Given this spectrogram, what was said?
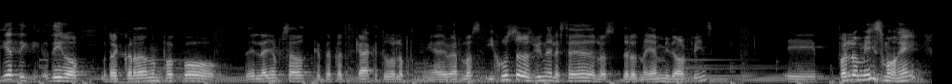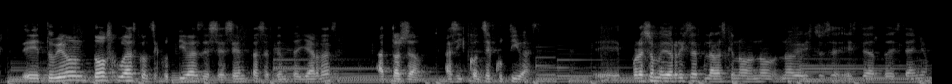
Fíjate, digo, recordando un poco del año pasado que te platicaba que tuve la oportunidad de verlos y justo los vi en el estadio de los, de los Miami Dolphins. Eh, fue lo mismo, ¿eh? ¿eh? Tuvieron dos jugadas consecutivas de 60, 70 yardas a touchdown, así consecutivas. Eh, por eso me dio risa, la verdad es que no, no, no había visto este dato de este año.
